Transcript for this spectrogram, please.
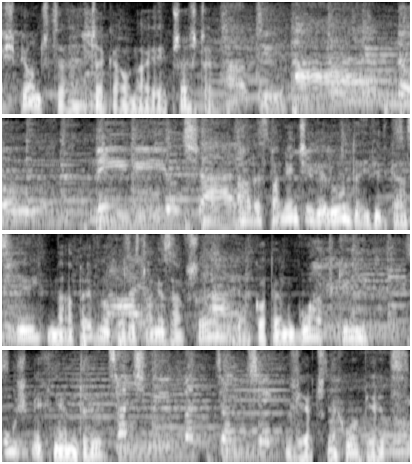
w śpiączce czekał na jej przeszczep. Ale w pamięci wielu David Cassidy na pewno pozostanie zawsze jako ten gładki, uśmiechnięty, wieczny chłopiec.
